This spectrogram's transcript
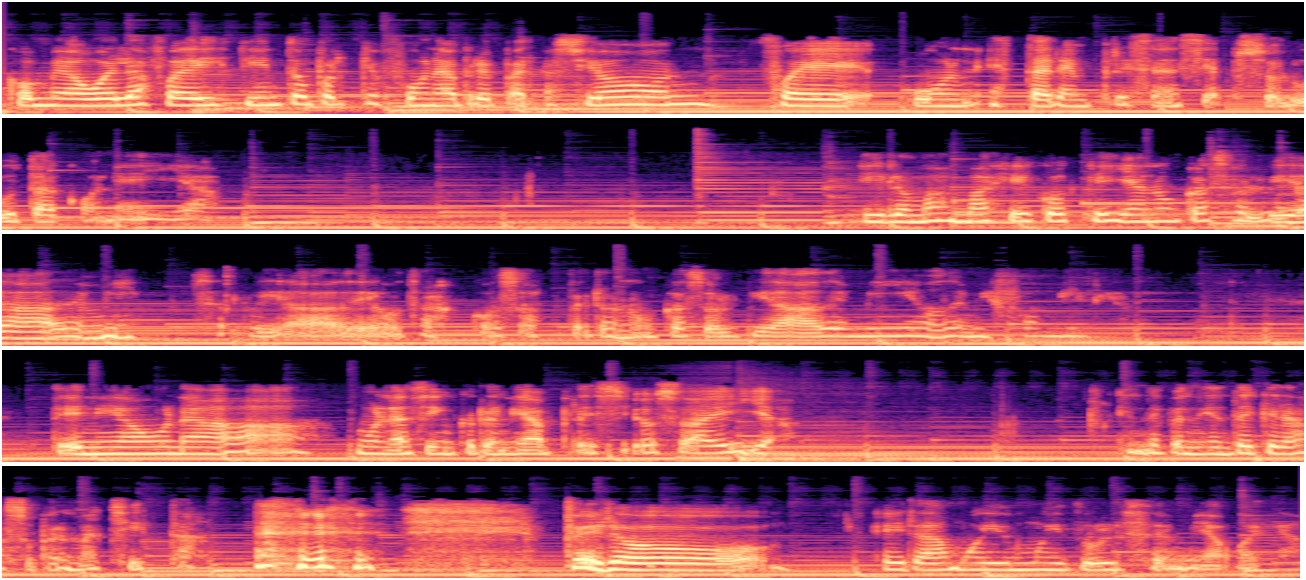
Con mi abuela fue distinto porque fue una preparación, fue un estar en presencia absoluta con ella. Y lo más mágico es que ella nunca se olvidaba de mí, se olvidaba de otras cosas, pero nunca se olvidaba de mí o de mi familia. Tenía una, una sincronía preciosa ella independiente que era súper machista. Pero era muy, muy dulce mi abuela.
